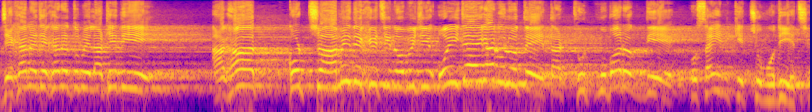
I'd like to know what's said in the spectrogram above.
যেখানে যেখানে তুমি লাঠি দিয়ে আঘাত করছ, আমি দেখেছি নবীজি ওই জায়গাগুলোতে তার ঠুট মুবারক দিয়ে হোসাইনকে চুমু দিয়েছে।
